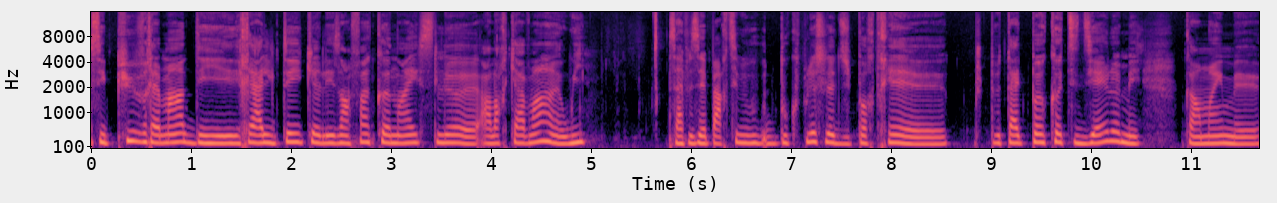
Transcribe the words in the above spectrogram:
c'est plus vraiment des réalités que les enfants connaissent, là, alors qu'avant, euh, oui, ça faisait partie beaucoup, plus du portrait, euh, peut-être pas quotidien, mais quand même euh,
